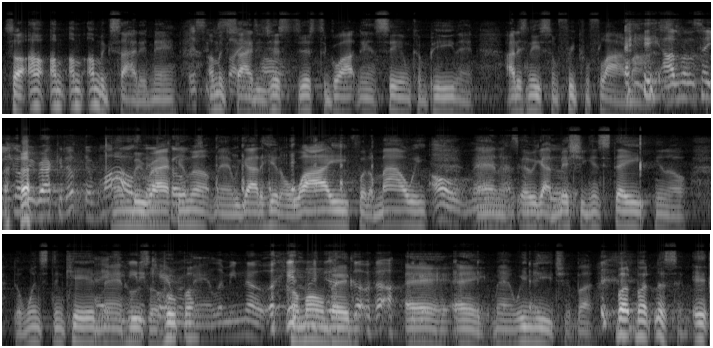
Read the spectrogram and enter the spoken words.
so I- I'm I'm I'm excited, man. It's I'm excited time. just just to go out there and see him compete, and I just need some freaking flyer miles. I was going to say, you're going to be racking up the miles I'm gonna be now, racking Coach. up, man. We got to hit Hawaii for the Maui. Oh, man, And uh, we got good. Michigan State. You know, the Winston kid, Hey, man, who's a a hooper. man, let me know. Come on, baby. Come. Hey, hey, man, we need you. But but but listen, it,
